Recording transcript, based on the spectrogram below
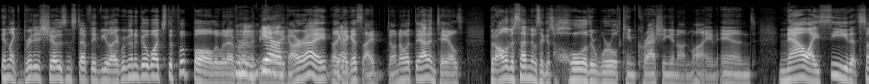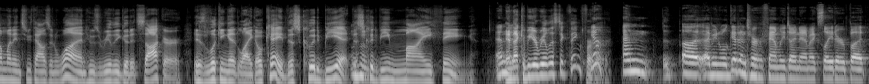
in like British shows and stuff, they'd be like, "We're gonna go watch the football" or whatever, and I'd be Mm-hmm. yeah. like, "All right." Like Yeah. I guess I don't know what that entails. But all of a sudden, it was like this whole other world came crashing in on mine, and now I see that someone in 2001 who's really good at soccer is looking at like, okay, this could be it. This could be my thing, And, and that could be a realistic thing for Yeah, her. and uh, I mean, we'll get into her family dynamics later, but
